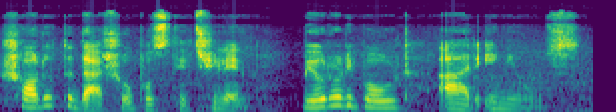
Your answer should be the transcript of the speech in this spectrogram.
Sarat Das উপস্থিত ছিলেন। Bureau report, R E news.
